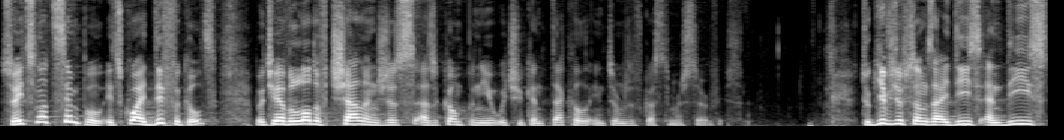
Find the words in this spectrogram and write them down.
So it's not simple, it's quite difficult, but you have a lot of challenges as a company which you can tackle in terms of customer service. To give you some ideas, and these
